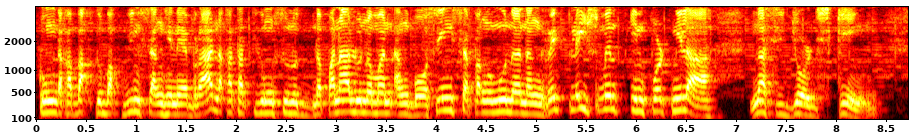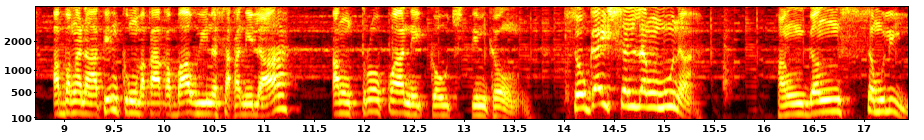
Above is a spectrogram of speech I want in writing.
Kung naka-back-to-back wins ang Hinebra, nakatatlong sunod na panalo naman ang Bossing sa pangunguna ng replacement import nila na si George King. Abangan natin kung makakabawi na sa kanila ang tropa ni Coach Tim Cone. So guys, yan lang muna. Hanggang sa muli.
